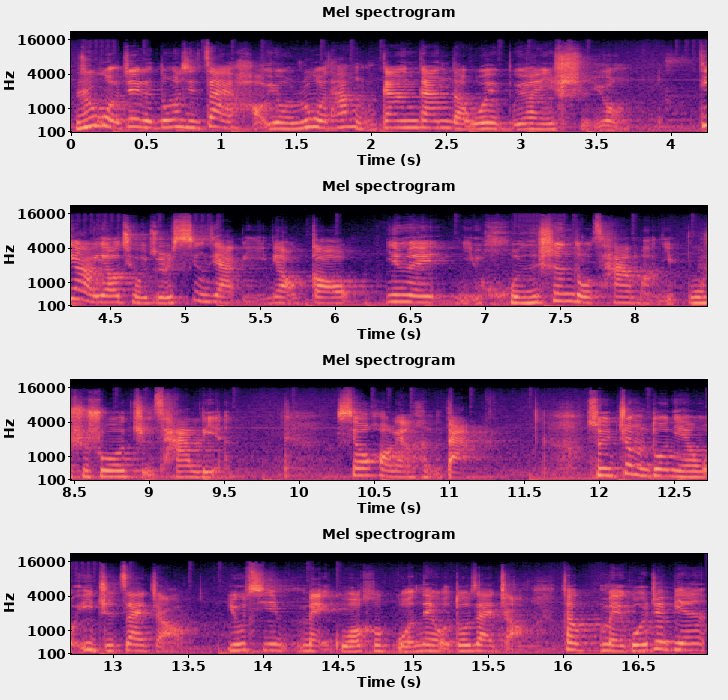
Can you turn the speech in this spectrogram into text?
如果这个东西再好用，如果它很干干的，我也不愿意使用。第二要求就是性价比一定要高，因为你浑身都擦嘛，你不是说只擦脸，消耗量很大。所以这么多年我一直在找，尤其美国和国内我都在找。但美国这边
